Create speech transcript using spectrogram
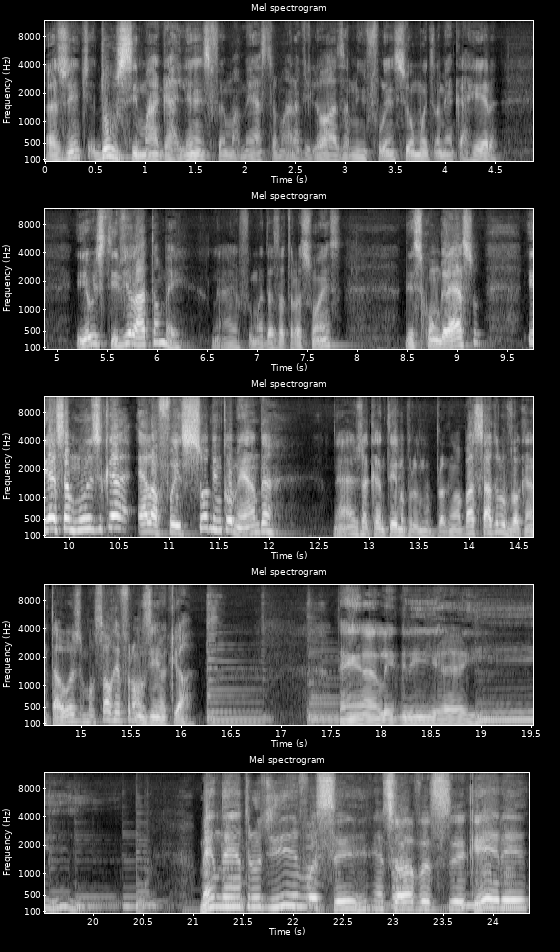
a gente, Dulce Magalhães foi uma mestra maravilhosa, me influenciou muito na minha carreira, e eu estive lá também, né? eu fui uma das atrações desse congresso, e essa música, ela foi sob encomenda, né? já cantei no, no programa passado, não vou cantar hoje, só o refrãozinho aqui, ó. Tem alegria aí Bem dentro de você, é só você querer.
